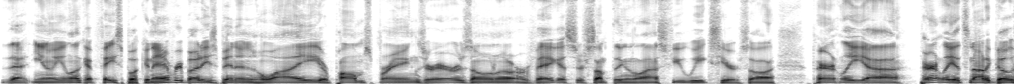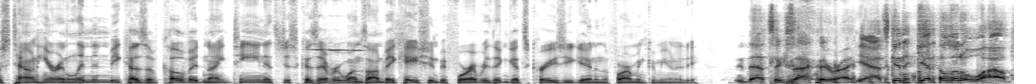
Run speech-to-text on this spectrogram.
that you know you look at Facebook and everybody's been in Hawaii or Palm Springs or Arizona or Vegas or something in the last few weeks here. So uh, apparently, uh, apparently it's not a ghost town here in Lynden because of COVID nineteen. It's just because everyone's on vacation before everything gets crazy again in the farming community. That's exactly right. Yeah, it's going to get a little wild.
